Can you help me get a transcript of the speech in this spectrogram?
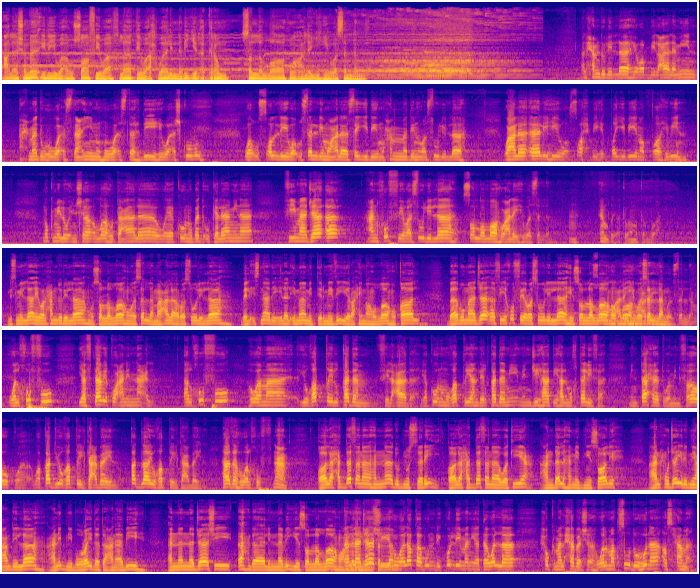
على شمائل وأوصاف وأخلاق وأحوال النبي الأكرم صلى الله عليه وسلم. الحمد لله رب العالمين أحمده وأستعينه وأستهديه وأشكره وأصلي وأسلم على سيدي محمد رسول الله وعلى آله وصحبه الطيبين الطاهرين. نكمل إن شاء الله تعالى ويكون بدء كلامنا فيما جاء عن خف رسول الله صلى الله عليه وسلم. امضي أكرمك الله. بسم الله والحمد لله وصلى الله وسلم على رسول الله. بالإسناد إلى الإمام الترمذي رحمه الله قال باب ما جاء في خف رسول الله صلى الله, صلى الله عليه, وسلم. عليه وسلم. والخف يفترق عن النعل. الخف هو ما يغطي القدم في العادة يكون مغطيا للقدم من جهاتها المختلفة من تحت ومن فوق وقد يغطي الكعبين قد لا يغطي الكعبين. هذا هو الخف. نعم. قال حدثنا هناد بن السري قال حدثنا وكيع عن دلهم بن صالح عن حجير بن عبد الله عن ابن بريدة عن أبيه أن النجاشي أهدى للنبي صلى الله عليه وسلم. النجاشي هو لقب لكل من يتولى حكم الحبشة والمقصود هنا أصحمة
